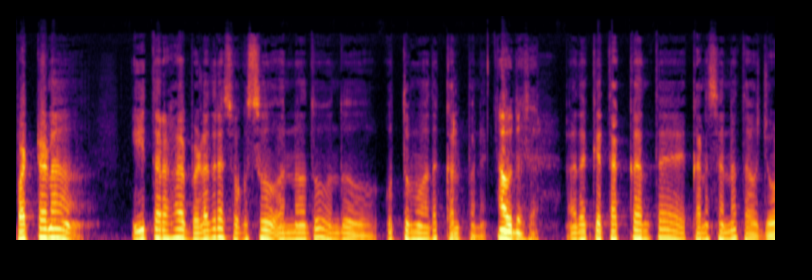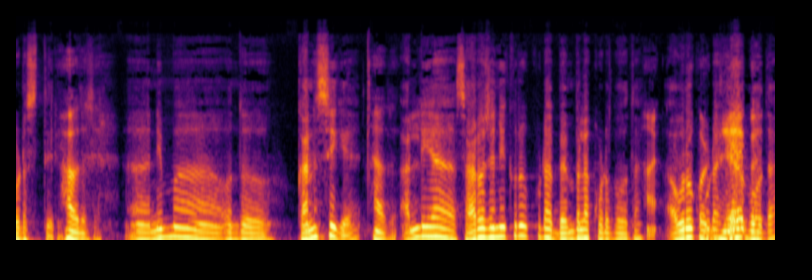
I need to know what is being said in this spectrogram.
ಪಟ್ಟಣ ಈ ತರಹ ಬೆಳೆದ್ರೆ ಸೊಗಸು ಅನ್ನೋದು ಒಂದು ಉತ್ತಮವಾದ ಕಲ್ಪನೆ. ಹೌದು ಸರ್. ಅದಕ್ಕೆ ತಕ್ಕಂತೆ ಕನಸನ್ನ ತಾವು ಜೋಡಿಸ್ತೀರಿ. ಹೌದು ಸರ್. ನಿಮ್ಮ ಒಂದು ಕನಸಿಗೆ ಅಲ್ಲಿಯ ಸಾರ್ವಜನಿಕರು ಕೂಡ ಬೆಂಬಲ ಕೊಡಬಹುದಾ ಅವರು ಕೂಡ ಹೇಳಬಹುದಾ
